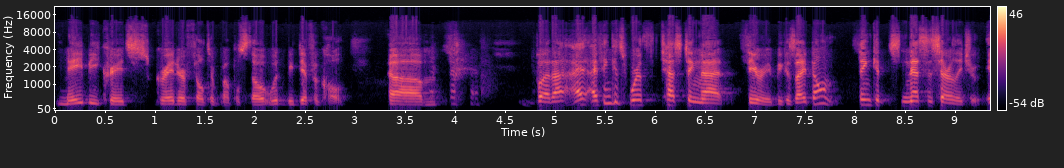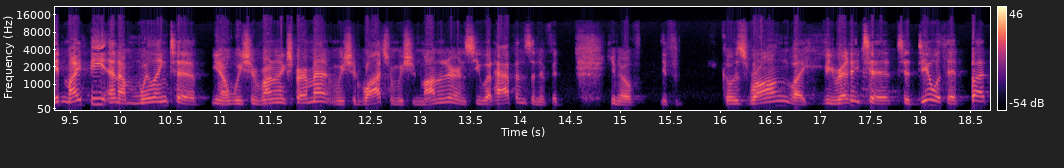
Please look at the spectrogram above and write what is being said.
maybe creates greater filter bubbles, though it would be difficult. Um, but I, I, think it's worth testing that theory because I don't think it's necessarily true. It might be, and I'm willing to, you know, we should run an experiment and we should watch and we should monitor and see what happens. And if it, you know, if it goes wrong, like be ready to, to deal with it. But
